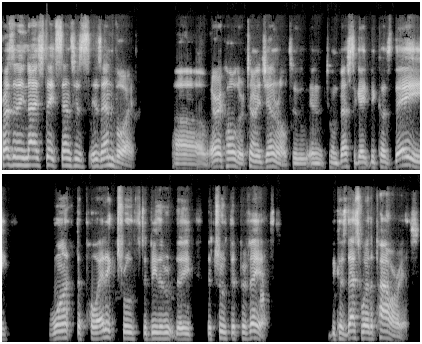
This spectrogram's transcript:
President of the United States sends his, his envoy, uh, Eric Holder, Attorney General, to, in, to investigate because they want the poetic truth to be the, the, the truth that prevails, because that's where the power is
